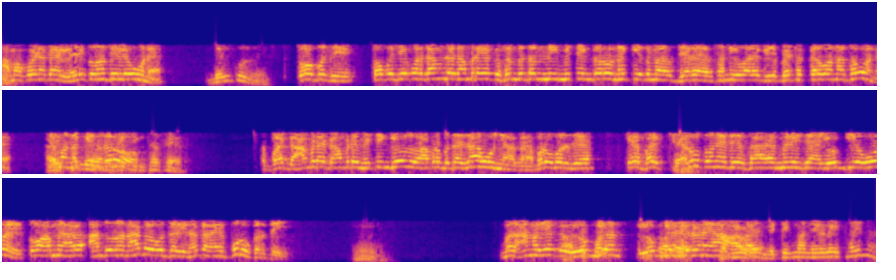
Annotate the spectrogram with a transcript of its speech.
આમાં કોઈને કઈ લઈ તો નથી લેવું ને. બિલકુલ નહીં. તો પછી તો પછી એકવાર ગામડે ગામડે એક સંગઠનની મિટિંગ કરો નક્કી તમે જયારે શનિવારે બેઠક કરવાના થવો ને એમાં નક્કી કરો. થશે. ભાઈ ગામડે ગામડે મિટિંગ ગયો આપણે બધા જાવું ત્યાં આગળ બરોબર છે? કે ભાઈ ખેડૂતોને જે સહાય મળી જાય યોગ્ય હોય તો અમે આંદોલન આગળ વધારી નકર પૂરું કરી દઈએ. બસ આનો એક યોગ્ય યોગ્ય નિર્ણય આ આવે. મિટિંગમાં નિર્ણય થાય ને?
